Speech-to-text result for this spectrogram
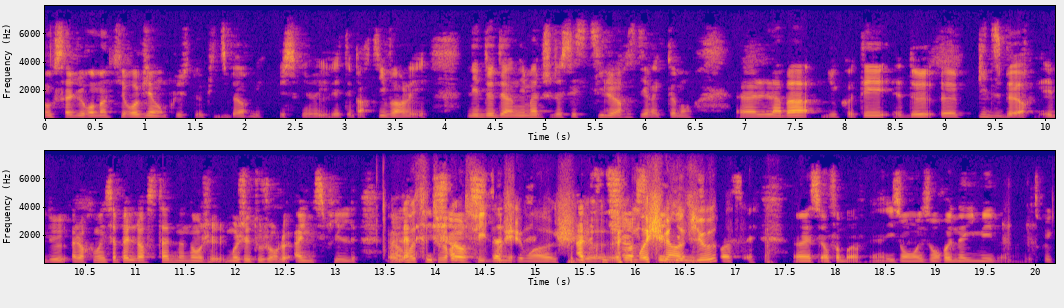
Donc salut Romain qui revient en plus de Pittsburgh puisqu'il était parti voir les, les deux derniers matchs de ses Steelers directement euh, là-bas du côté de euh, Pittsburgh et de. Alors comment il s'appelle leur stade maintenant? Moi j'ai toujours le Heinz Field. moi c'est toujours Heinz Field. Chez moi, je suis, moi je suis un vieux. Ouais, enfin bref, ils ont ils ont renaimé les trucs.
